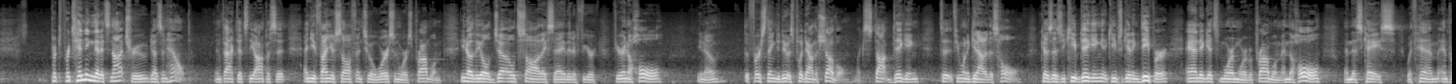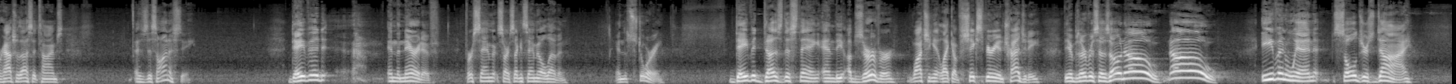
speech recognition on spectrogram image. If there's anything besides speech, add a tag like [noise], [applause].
pretending that it's not true doesn't help. In fact, it's the opposite, and you find yourself into a worse and worse problem. You know, the old, old saw, they say that if you're, if you're in a hole, you know, the first thing to do is put down the shovel. Like, stop digging to, if you want to get out of this hole. Because as you keep digging, it keeps getting deeper and it gets more and more of a problem. And the hole, in this case, with him, and perhaps with us at times, is dishonesty. David, in the narrative, First Samuel, sorry, 2 Samuel 11, in the story, David does this thing, and the observer, watching it like a Shakespearean tragedy, the observer says, Oh no, no. Even when soldiers die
